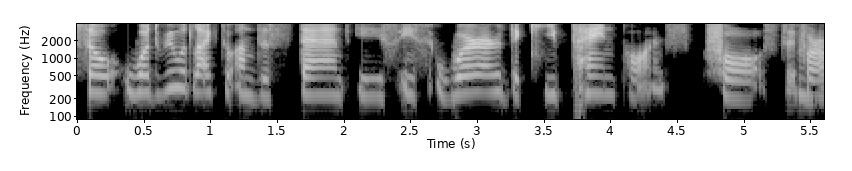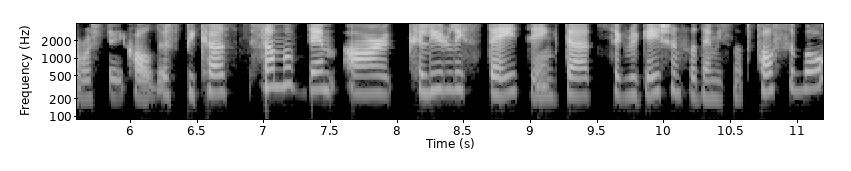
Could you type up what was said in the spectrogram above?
So what we would like to understand is is where are the key pain points for st- for mm-hmm. our stakeholders because some of them are clearly stating that segregation for them is not possible.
